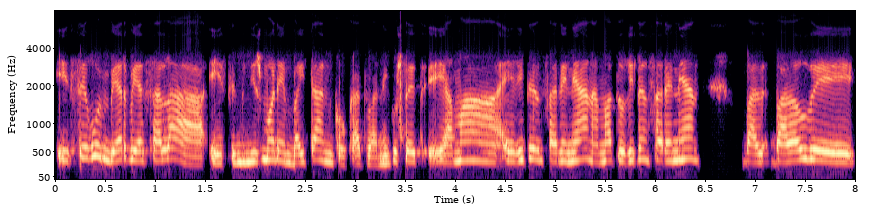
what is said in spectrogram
e, zegoen behar behazala e, feminismoaren baitan kokatuan. Nik uste, e, ama egiten zarenean, amatu egiten zarenean, ba, badaude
